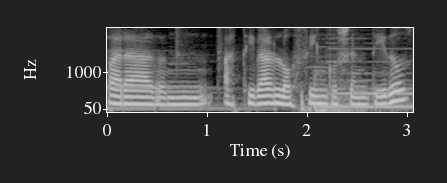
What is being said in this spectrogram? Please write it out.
para mm, activar los cinco sentidos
